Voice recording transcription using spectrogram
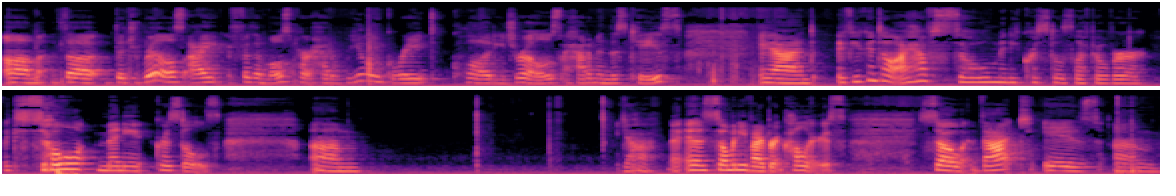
Um, the, the drills, I, for the most part, had really great quality drills. I had them in this case and if you can tell, I have so many crystals left over, like so many crystals. Um, yeah, and so many vibrant colors. So that is, um,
